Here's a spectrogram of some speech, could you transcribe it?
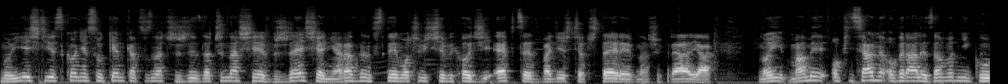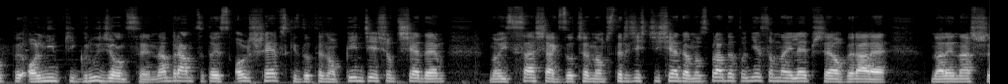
No i jeśli jest koniec okienka, to znaczy, że zaczyna się wrzesień, a razem z tym oczywiście wychodzi FC24 w naszych realiach. No i mamy oficjalne overale zawodników Olimpii Grudziąc. Na bramce to jest Olszewski z oceną 57, no i Sasiak z oceną 47. No prawda to nie są najlepsze overale no ale nasz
